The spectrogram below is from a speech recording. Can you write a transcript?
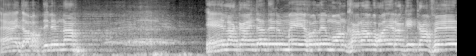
হ্যাঁ জবাব দিলেন না? এলাকায় যাদের মেয়ে হলে মন খারাপ হয়, এরা কি কাফের?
